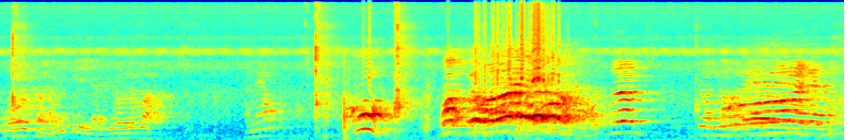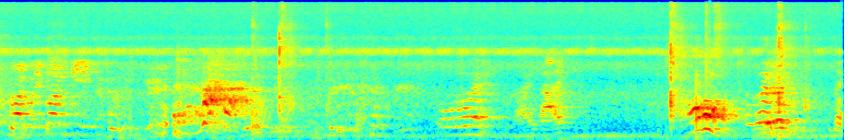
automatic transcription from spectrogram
โอ้ยฝั่งนี้เก๋อย่างเดียวเลยว่ะอันนี้โอ้ว้าวเฮ้ย หกหนึ่ง จง โอ้ เลย ยได้ก้อนกว่านี้ก้อนพี่ โอ้ยตายตายโอ้เฮ้ยแต่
